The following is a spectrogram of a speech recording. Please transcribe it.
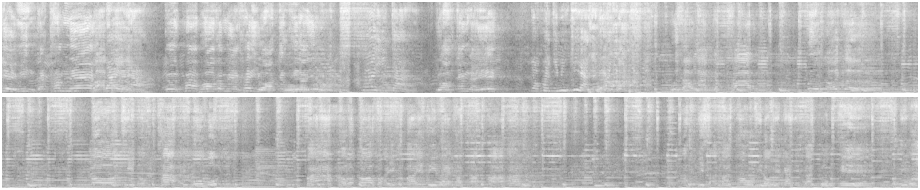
เย่วิ่งจะทำแน่ว่าไปได้จ้ะ เกิดมาพอกับแม่เคยหยอกจังเทียอยู่หนอใช่จ้ะหยอกจังไหนดอกไม้ยิ้มเขียนจ้ะผู้สาวงามจากข้างเมืองร้อยเกิดก็ที่หน้องค่ายผู้บุญมาอบตไฟก็มาให้ทีแฟนขับถามหาอะอีสานบ้านเข้าพี่น้องในการในการกรุงเทพปฏิมณ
